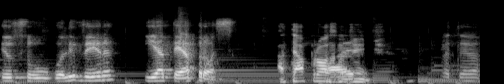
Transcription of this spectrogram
Eu sou o Hugo Oliveira e até a próxima. Até a próxima, Bye. gente. Até.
